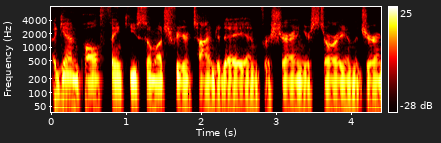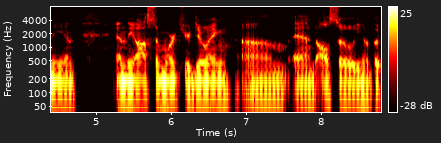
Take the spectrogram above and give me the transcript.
again, Paul, thank you so much for your time today and for sharing your story and the journey and and the awesome work you're doing, um, and also you know the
